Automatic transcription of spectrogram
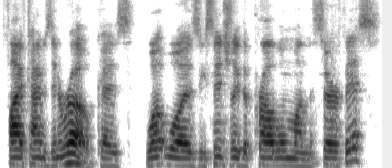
five times in a row. Because what was essentially the problem on the surface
